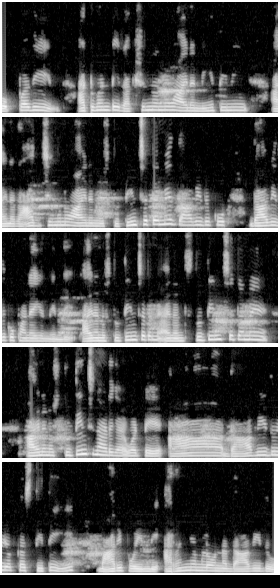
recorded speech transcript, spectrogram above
గొప్పది. అటువంటి రక్షణను ఆయన నీతిని ఆయన రాజ్యమును ఆయనను స్థుతించటమే దావీదుకు దావీదుకు పని అయి ఉండింది ఆయనను స్థుతించటమే ఆయనను స్థుతించటమే ఆయనను స్థుతించినాడు కాబట్టి ఆ దావీదు యొక్క స్థితి మారిపోయింది. అరణ్యంలో ఉన్న దావీదు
